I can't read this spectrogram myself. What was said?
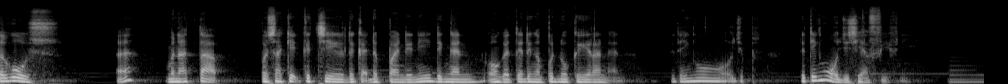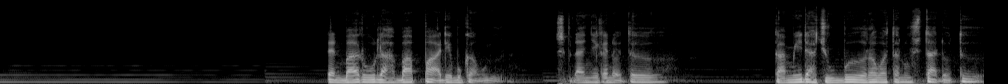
terus eh, menatap pesakit kecil dekat depan dia ni dengan orang kata dengan penuh keheranan. Dia tengok je dia tengok je si Afif ni. Dan barulah bapa dia buka mulut. Sebenarnya kan doktor, kami dah cuba rawatan ustaz doktor.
